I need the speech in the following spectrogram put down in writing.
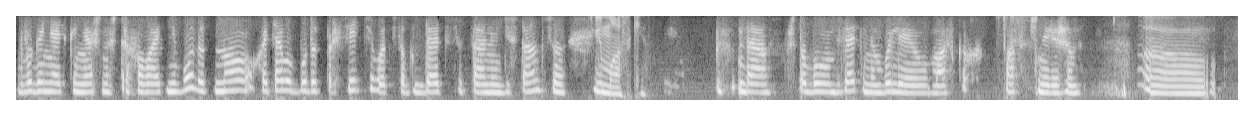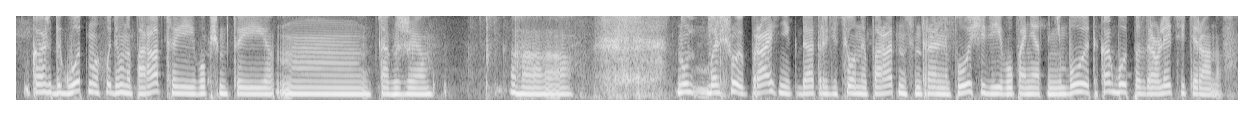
выгонять, конечно, штрафовать не будут, но хотя бы будут просить вот соблюдать социальную дистанцию. И маски. Да, чтобы обязательно были в масках, масочный режим. А, каждый год мы ходим на парад, и, в общем-то, и также э, ну, большой праздник, да, традиционный парад на центральной площади, его, понятно, не будет. Как будут поздравлять ветеранов?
